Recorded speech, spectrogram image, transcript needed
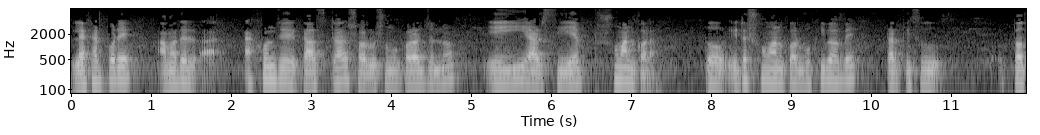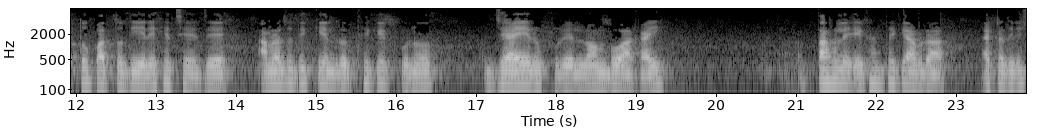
লেখার পরে আমাদের এখন যে কাজটা সর্বসম করার জন্য এই আর সিএফ সমান করা। তো এটা সমান করব কীভাবে? তার কিছু তত্ত্বপাত্র দিয়ে রেখেছে যে আমরা যদি কেন্দ্র থেকে কোনো জ্যায়ের উপরে লম্ব আঁকাই, তাহলে এখান থেকে আমরা একটা জিনিস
